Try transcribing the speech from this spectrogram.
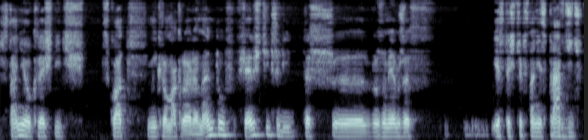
w stanie określić skład mikro-makroelementów w sierści, czyli też rozumiem, że jesteście w stanie sprawdzić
